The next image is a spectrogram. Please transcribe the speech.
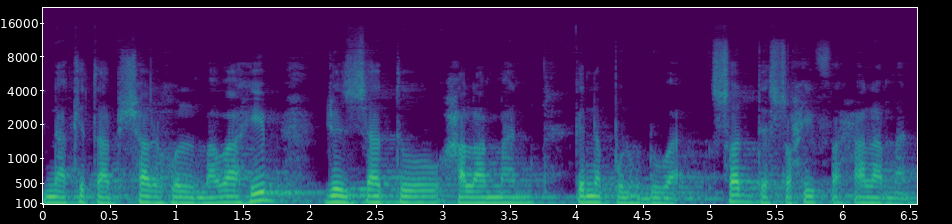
na kitab Syarhul Mawahib juz 1 halaman 62 sadde sahifah halaman.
